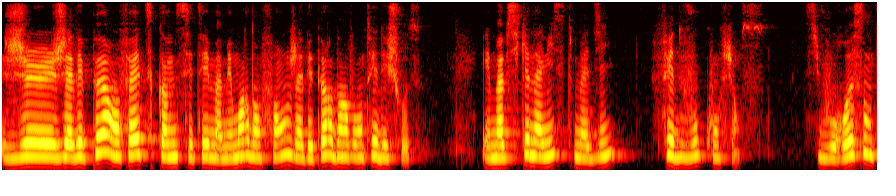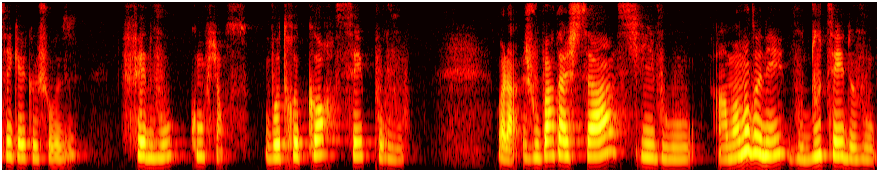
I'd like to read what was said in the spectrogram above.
j'avais peur, en fait, comme c'était ma mémoire d'enfant, j'avais peur d'inventer des choses. Et ma psychanalyste m'a dit, faites-vous confiance. Si vous ressentez quelque chose, faites-vous confiance. Votre corps, c'est pour vous. Voilà, je vous partage ça. Si vous, à un moment donné, vous doutez de vous,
